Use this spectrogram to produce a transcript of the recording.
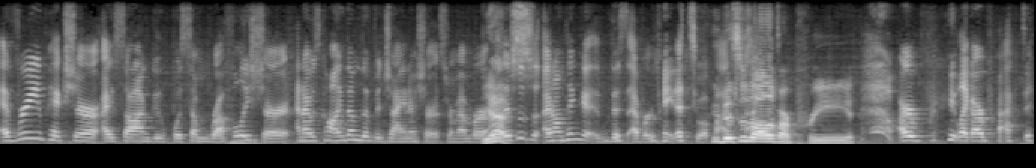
Every picture I saw on Goop was some ruffly shirt, and I was calling them the vagina shirts. Remember? Yes. This was. I don't think this ever made it to a podcast. This was all of our pre our like our practice.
